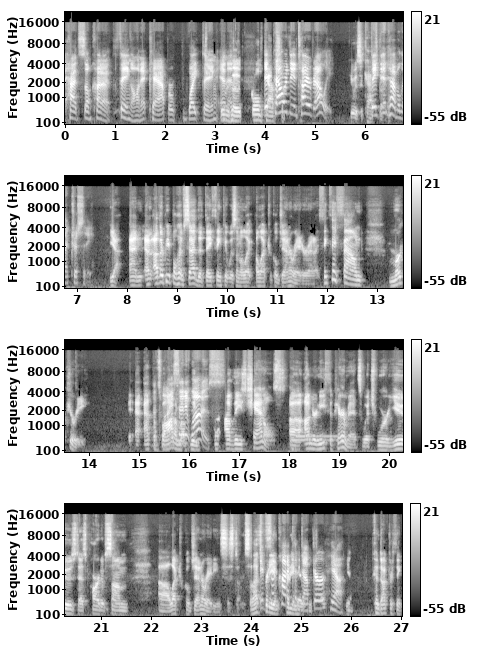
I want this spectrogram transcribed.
had some kind of thing on it, cap or white thing, It and it, gold it powered the entire valley. It was a castle. They did have electricity. Yeah, and and other people have said that they think it was an ele- electrical generator, and I think they found mercury a- at the That's bottom of, it the- of these channels uh, underneath the pyramids, which were used as part of some uh, electrical generating system. So that's It's pretty some kind pretty of conductor. Yeah. Conductor thing.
